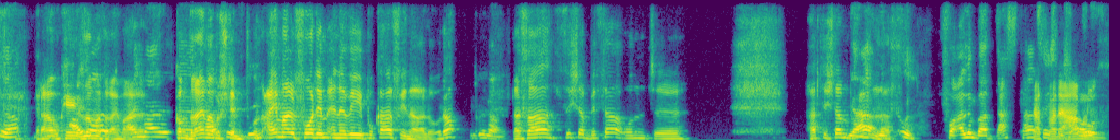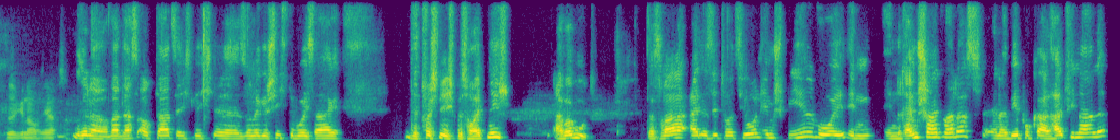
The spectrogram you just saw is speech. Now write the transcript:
Ja, ja okay, einmal, sagen wir dreimal. Einmal, Komm, äh, dreimal äh, bestimmt. Und einmal vor dem NRW-Pokalfinale, oder? Genau. Das war sicher bitter und äh, hat dich dann ja, lassen. Und, und, vor allem war das tatsächlich. Das war der harmloseste, auch, genau, ja. Genau, war das auch tatsächlich äh, so eine Geschichte, wo ich sage, das verstehe ich bis heute nicht. Aber gut. Das war eine Situation im Spiel, wo in, in Remscheid war das, NRW-Pokal-Halbfinale.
